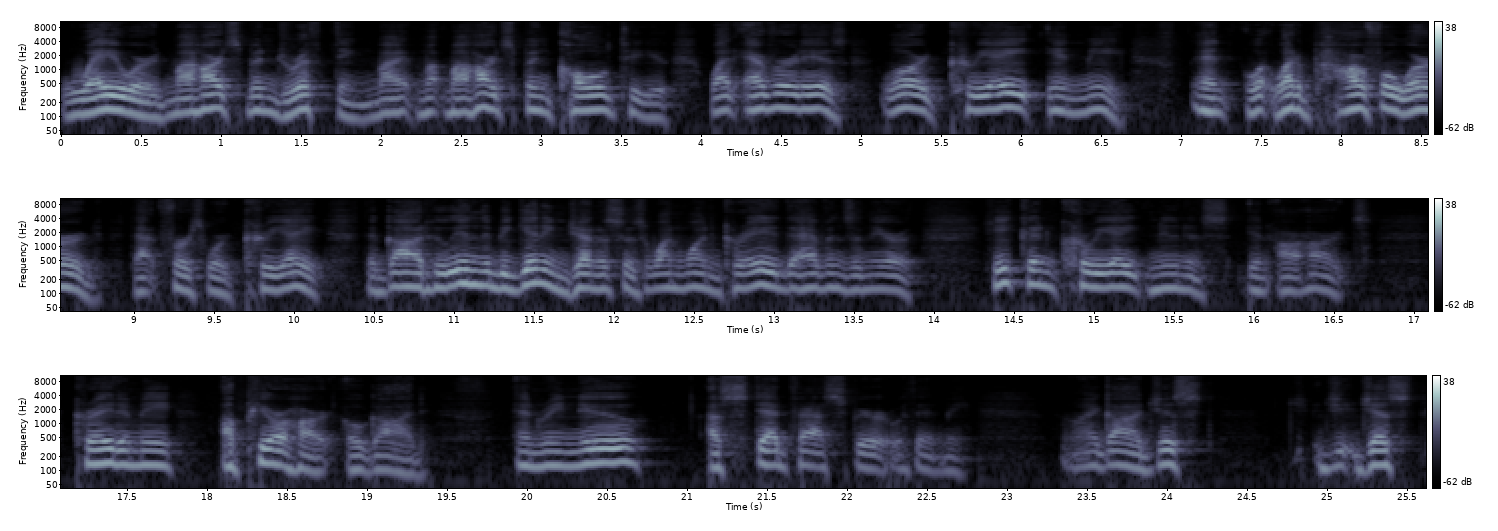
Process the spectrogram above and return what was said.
wayward. My heart's been drifting. My, my, my heart's been cold to you. Whatever it is, Lord, create in me. And what, what a powerful word, that first word, create. The God who in the beginning, Genesis 1 1, created the heavens and the earth. He can create newness in our hearts. Create in me a pure heart, O God, and renew a steadfast spirit within me. My God, just, just,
